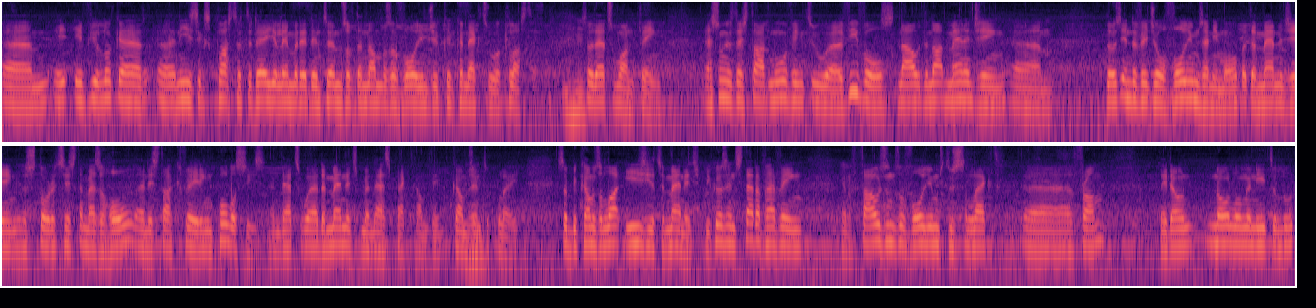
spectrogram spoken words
um, if you look at uh, an ESX cluster today, you're limited in terms of the numbers of volumes you can connect to a cluster. Mm -hmm. So that's one thing. As soon as they start moving to uh, vVols, now they're not managing um, those individual volumes anymore, but they're managing a storage system as a whole, and they start creating policies, and that's where the management aspect come comes into play. So it becomes a lot easier to manage, because instead of having you know, thousands of volumes to select uh, from, they don't no longer need to look,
